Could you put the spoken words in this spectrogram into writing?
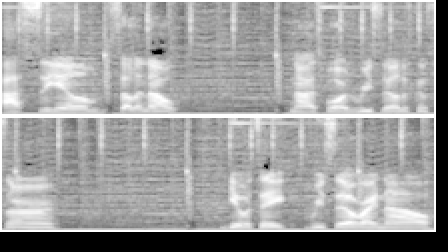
i see him selling out. Now as far as resale is concerned give or take resale right now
